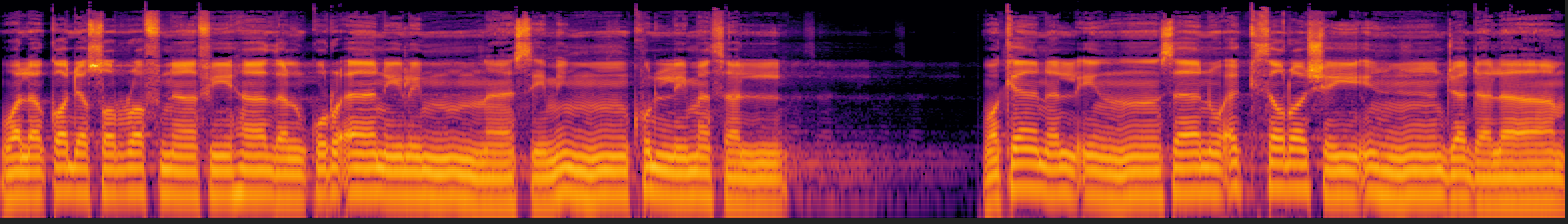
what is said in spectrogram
ولقد صرفنا في هذا القرآن للناس من كل مثل. وكان الإنسان أكثر شيء جدلا.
